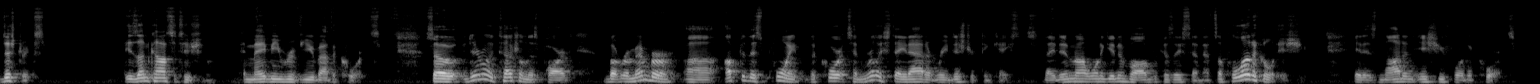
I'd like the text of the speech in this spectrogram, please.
districts is unconstitutional and may be reviewed by the courts. So I didn't really touch on this part, but remember, uh, up to this point, the courts had really stayed out of redistricting cases. They did not want to get involved because they said that's a political issue. It is not an issue for the courts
